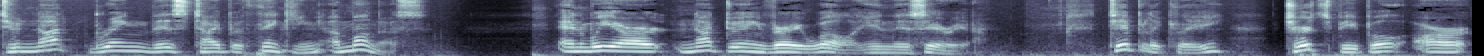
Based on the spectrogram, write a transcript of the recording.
to not bring this type of thinking among us. And we are not doing very well in this area. Typically, church people are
